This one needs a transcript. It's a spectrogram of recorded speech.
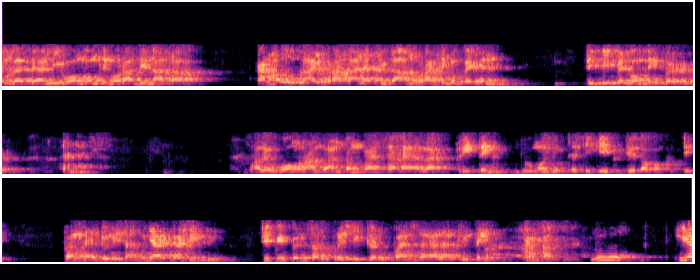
nyembadani wong-wong sing ora di kan melukai perasaannya jutaan orang sing kepengen dipimpin wong sing ber Misalnya wong orang ganteng, bahasa elek, keriting. Dungo juga jadi gede, toko gede. Bangsa Indonesia punya harga diri. Dipimpin seorang presiden, bahasa elek, keriting. Lu, ya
